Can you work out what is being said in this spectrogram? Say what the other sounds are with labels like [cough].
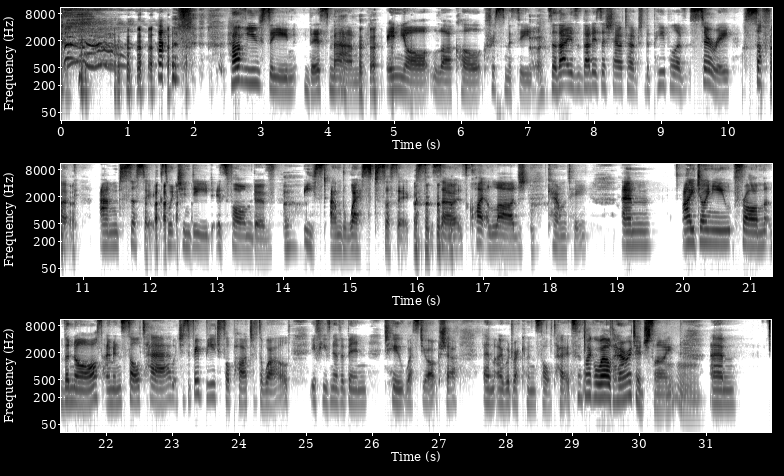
[laughs] Have you seen this man in [laughs] your local Christmassy? So that is that is a shout out to the people of Surrey, Suffolk, and Sussex, which [laughs] indeed is formed of East and West Sussex. So it's quite a large county. Um, I join you from the north. I'm in Saltaire, which is a very beautiful part of the world. If you've never been to West Yorkshire, um, I would recommend Saltaire. It's like a World Heritage Site. Um,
